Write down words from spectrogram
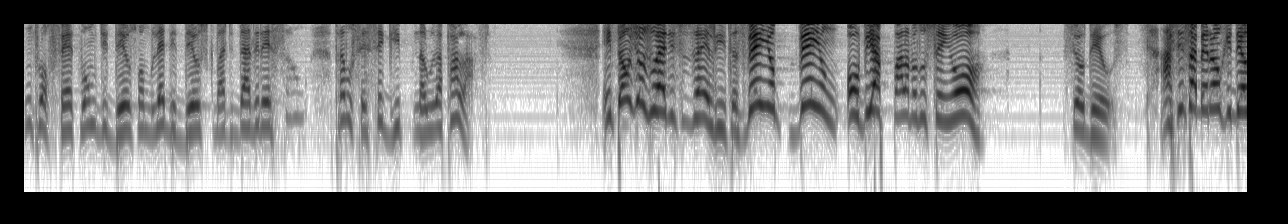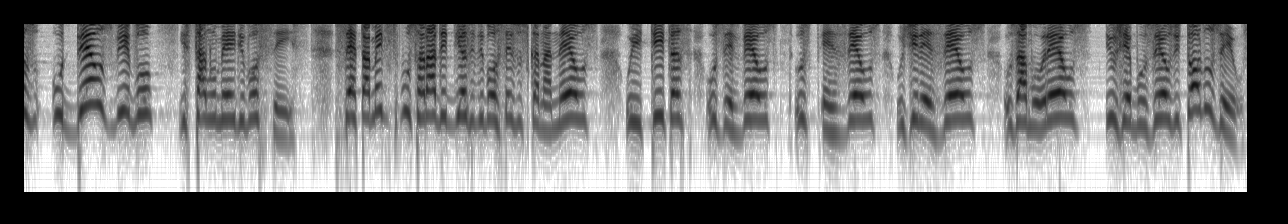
um profeta, um homem de Deus, uma mulher de Deus que vai te dar direção para você seguir na luz da palavra. Então Josué disse aos israelitas: venham, venham ouvir a palavra do Senhor, seu Deus. Assim saberão que Deus, o Deus vivo, está no meio de vocês. Certamente expulsará de diante de vocês os cananeus, os hititas, os heveus, os pezeus, os girezeus, os amoreus e os jebuseus e todos os eus.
